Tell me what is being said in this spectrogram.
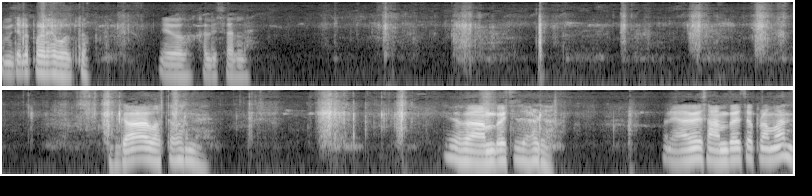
आम्ही त्याला पर्या बोलतो. हे बघा खाली चाललाय. गाळ वातावरण आहे. हे आंब्याची झाडं. पण यावेळेस आंब्याचं प्रमाण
